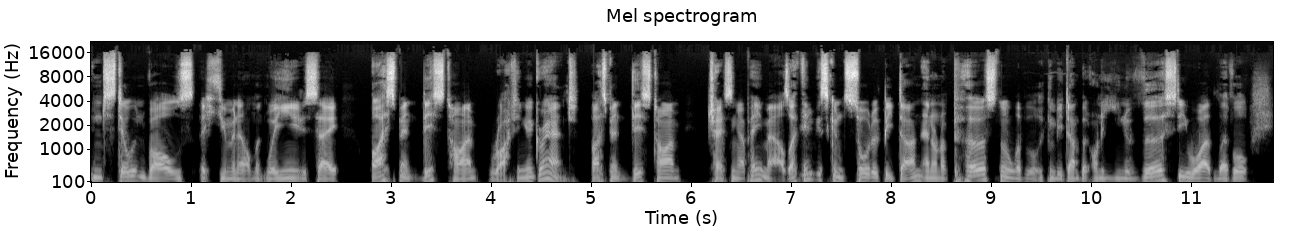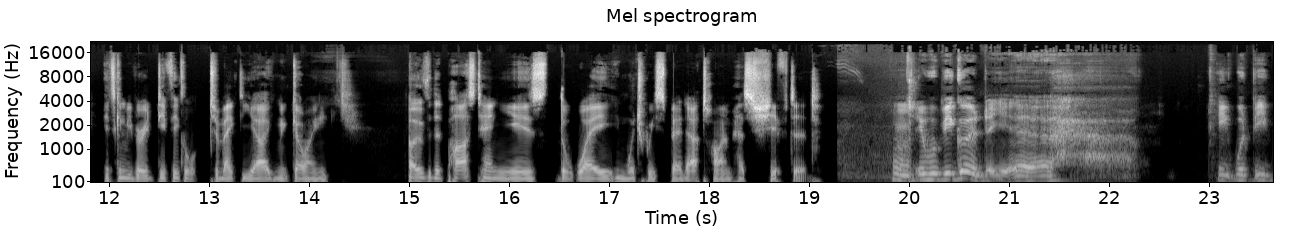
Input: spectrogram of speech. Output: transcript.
it still involves a human element where you need to say, "I spent this time writing a grant. I spent this time." Chasing up emails. I think this can sort of be done, and on a personal level, it can be done, but on a university wide level, it's going to be very difficult to make the argument going over the past 10 years, the way in which we spend our time has shifted. Hmm, It would be good. Yeah. It would be.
